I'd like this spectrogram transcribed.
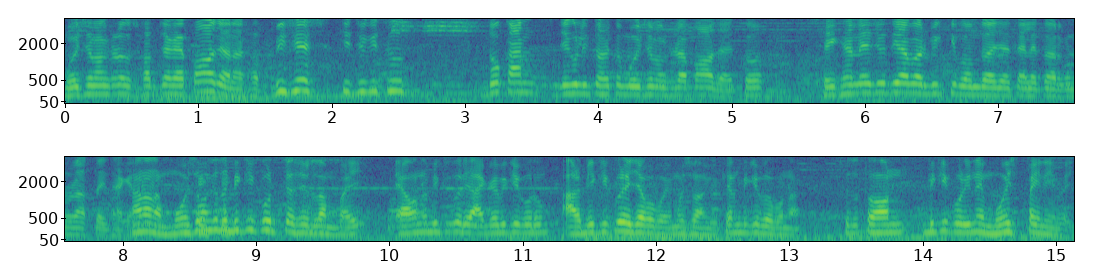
মহিষের মাংসটা তো সব জায়গায় পাওয়া যায় না। সব বিশেষ কিছু কিছু দোকান যেগুলিতে হয়তো মহিষের মাংসটা পাওয়া যায়। তো সেইখানে যদি আবার বিক্রি বন্ধ হয়ে যায়, তাহলে তো আর কোনো রাস্তাই থাকে না। না না না মহিষ মাংস তো বিক্রি করতে আসলাম, ভাই। এখনও বিক্রি করি, আগে বিক্রি করুন আর বিক্রি করে যাব, ভাই মহিষ মাংস। কেন বিক্রি করব না? শুধু তখন বিক্রি করি নাই, মহিষ পাইনি ভাই।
